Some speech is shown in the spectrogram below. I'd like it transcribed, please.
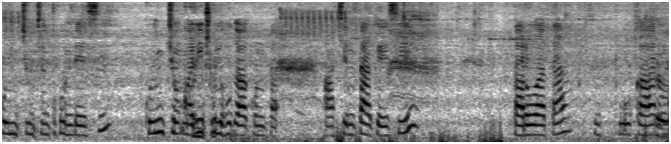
కొంచెం చింతపండు వేసి కొంచెం మరీ పులుపు కాకుండా ఆ చింతాకేసి తరువాత ఉప్పు కారం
